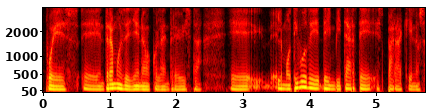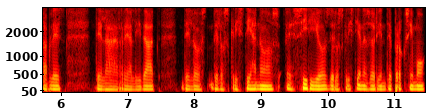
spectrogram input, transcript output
Pues eh, entramos de lleno con la entrevista. Eh, el motivo de, invitarte es para que nos hables de la realidad de los, de los cristianos eh, sirios, de los cristianos de Oriente Próximo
